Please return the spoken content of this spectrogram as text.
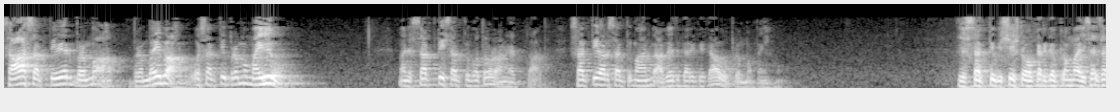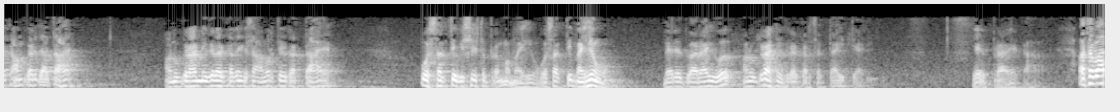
सा शक्ति ब्रह्म ब्रह्म ही अहम, वो शक्ति ब्रह्म मैं ही। हूँ मैंने शक्ति शक्ति बतौर अन्यवाद शक्ति और शक्तिमान में अभेद करके कहा वो ब्रह्म मैं हूँ। जिस शक्ति विशिष्ट होकर के ब्रह्म ऐसा ऐसा काम कर जाता है। अनुग्रह निग्रह करने के सामर्थ्य रखता है। वो शक्ति विशिष्ट ब्रह्म मैं ही हूँ, वो शक्ति मैं ही हूँ। मेरे द्वारा ही वो अनुग्रह निग्रह कर सकता है इत्यादि। ये प्राय कहा। अथवा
